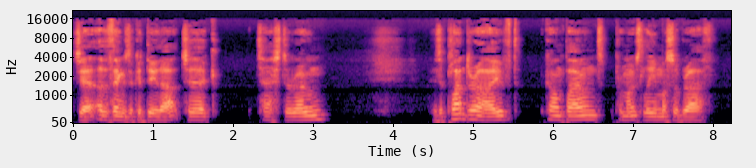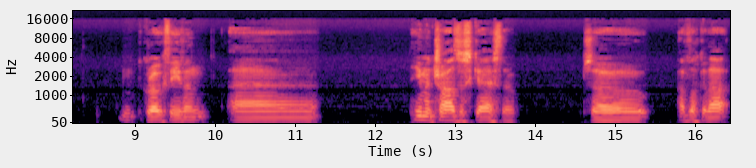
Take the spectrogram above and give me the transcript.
so yeah, other things that could do that: Turk testosterone is a plant-derived compound, promotes lean muscle growth, growth even. Uh, human trials are scarce though, so have a look at that.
